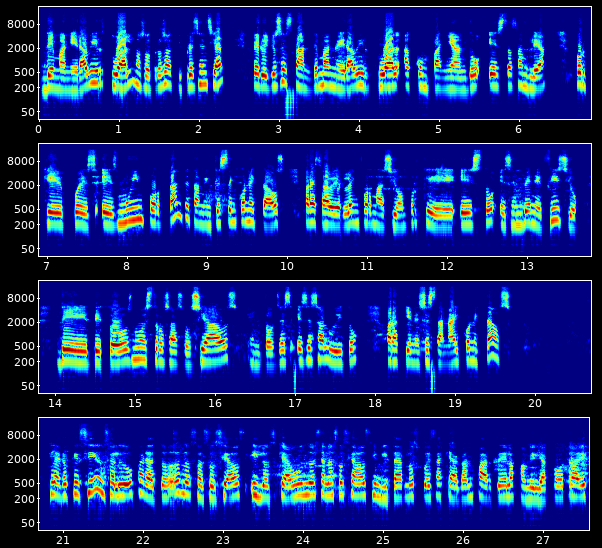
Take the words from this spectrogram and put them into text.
de manera virtual, nosotros aquí presencial, pero ellos están de manera virtual acompañando esta asamblea porque pues es muy importante también que estén conectados para saber la información porque esto es en beneficio de, todos nuestros asociados. Entonces, ese saludito para quienes están ahí conectados. Claro que sí, un saludo para todos los asociados y los que aún no están asociados, invitarlos pues a que hagan parte de la familia Cotra de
